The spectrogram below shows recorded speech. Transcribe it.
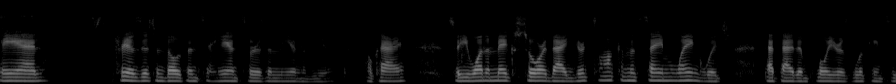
and transition those into answers in the interview, okay? So you want to make sure that you're talking the same language that that employer is looking to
